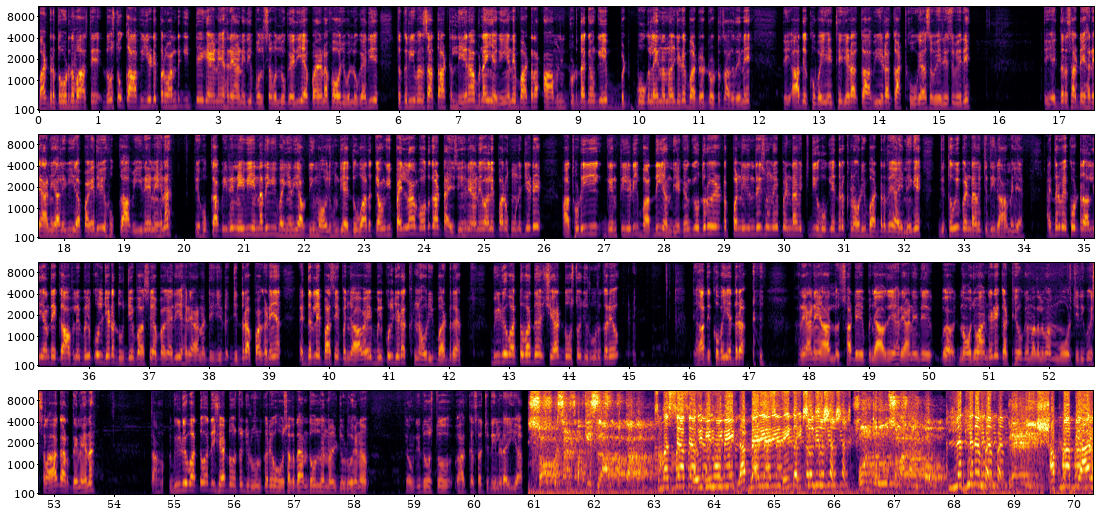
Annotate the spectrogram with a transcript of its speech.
ਬਾਰਡਰ ਤੋੜਨ ਵਾਸਤੇ। ਦੋਸਤੋ, ਕਾਫੀ ਜਿਹੜੇ ਪ੍ਰਬੰਧ ਕੀਤੇ ਗਏ ਨੇ ਹਰਿਆਣੇ ਦੀ ਪੁਲਿਸ ਵੱਲੋਂ ਕਹਿ ਦਈਏ, ਆਪਾਂ ਜਿਹੜਾ ਫੌਜ ਵੱਲੋਂ ਕਹਿ ਦਈਏ, ਤਕਰੀਬਨ 7-8 ਲੇਅਰਾਂ ਬਣਾਈਆਂ ਗਈਆਂ ਨੇ। ਬਾਰਡਰ ਆਮ ਨਹੀਂ ਟੁੱਟਦਾ ਕਿਉਂਕਿ ਇਹ ਬ- ਪੋਕ ਲਾਈਨਾਂ ਨਾਲ ਜਿਹੜੇ ਬਾਰਡਰ ਟੁੱਟ ਸਕਦੇ ਨੇ। ਤੇ ਆਹ ਦੇਖੋ ਬਾਈ, ਇੱਥੇ ਜਿਹੜਾ ਕਾਫੀ ਜਿਹੜਾ ਇਕੱਠ ਹੋ ਗਿਆ ਸਵੇਰੇ ਸਵੇਰੇ ਤੇ ਇੱਧਰ ਸਾਡੇ ਹਰਿਆਣੇ ਵਾਲੇ ਵੀਰ, ਆਪਾਂ ਕਹਿੰਦੇ ਵੀ ਹੁੱਕਾ ਪੀ ਰਹੇ ਨੇ, ਹਨਾ? ਤੇ ਹੁੱਕਾ ਪੀ ਰਹੇ ਨੇ ਵੀ ਇਹਨਾਂ ਦੀ ਵੀ ਬਾਈਆਂ ਦੀ ਆਪਦੀ ਮੌਜ ਹੁੰਦੀ ਹੈ ਇਦੋਂ ਬਾਅਦ ਕਿਉਂਕਿ ਪਹਿਲਾਂ ਬਹੁਤ ਘੱਟ ਆਏ ਸੀ ਹਰਿਆਣੇ ਵਾਲੇ, ਪਰ ਹੁਣ ਜਿਹੜੇ ਆ ਥੋੜੀ ਜੀ ਗਿਣਤੀ ਜਿਹੜੀ ਵੱਧਦੀ ਜਾਂਦੀ ਹੈ ਕਿਉਂਕਿ ਉਧਰੋਂ ਇਹ ਟੱਪਣ ਨਹੀਂ ਦਿੰਦੇ ਸੀ ਉਹਨੇ ਪਿੰਡਾਂ ਵਿੱਚ ਦੀ ਹੋ ਕੇ ਇੱਧਰ ਖਨੌਰੀ ਬਾਰਡਰ ਤੇ ਆਏ ਨੇਗੇ, ਜਿੱਥੋਂ ਵੀ ਪਿੰਡਾਂ ਵਿੱਚ ਦੀ ਰਾਹ ਮਿਲਿਆ। ਇੱਧਰ ਵੇਖੋ ਟਰਾਲੀਆਂ ਦੇ ਕਾਫਲੇ ਬਿਲਕੁਲ ਜਿਹੜਾ ਦੂਜੇ ਪਾਸੇ ਆਪਾਂ ਕਹਿ ਦਈਏ ਹਰਿਆਣਾ ਤੇ ਜਿੱਧ- ਜਿੱਧਰ ਆਪਾਂ ਖੜੇ ਆ, ਇੱਧਰਲੇ ਪਾਸੇ ਪੰਜਾਬ ਹੈ ਇਹ ਬਿਲਕੁਲ ਜਿਹੜਾ ਖਨੌਰੀ ਬਾਰਡਰ ਹੈ ਵੀਡੀਓ ਵੱਧ ਤੋਂ ਵੱਧ ਸ਼ੇਅਰ ਦੋਸਤੋ ਜ਼ਰੂਰ ਕਰਿਓ। ਤੇ ਆਹ ਦੇਖੋ ਬਈ ਇੱਧਰ ਹਰਿਆਣੇ ਆਲ ਸਾਡੇ ਪੰਜਾਬ ਦੇ ਹਰਿਆਣੇ ਦੇ ਨੌਜਵਾਨ ਜਿਹੜੇ ਇਕੱਠੇ ਹੋ ਕੇ ਮਤਲਬ ਮੋਰਚੇ ਦੀ ਕੋਈ ਸਲਾਹ ਕਰਦੇ ਨੇ ਹਨਾ? ਤਾਂ ਵੀਡੀਓ ਵੱਧ ਤੋਂ ਵੱਧ ਸ਼ੇਅਰ ਦੋਸਤੋ ਜਰੂਰ ਕਰਿਓ ਹੋ ਸਕਦਾ ਅੰਦੋਲਨ ਨਾਲ ਜੁੜੋ ਹਨਾ? ਕਿਉਂਕਿ ਦੋਸਤੋ ਹੱਕ ਸੱਚ ਦੀ ਲੜਾਈ ਆ। 100% ਪੱਕੀ ਸਲਾਮ ਪੱਕਾ ਕੰਮ। ਸਮੱਸਿਆ ਕੋਈ ਵੀ ਹੋਵੇ love marriage breakup solution phone ਕਰੋ ਸਮਾਧਾਨ ਪਾਓ। ਲੱਕੀ ਨੰਬਰ ਗ੍ਰੈਂਡ ਆਪਣਾ ਪਿਆਰ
